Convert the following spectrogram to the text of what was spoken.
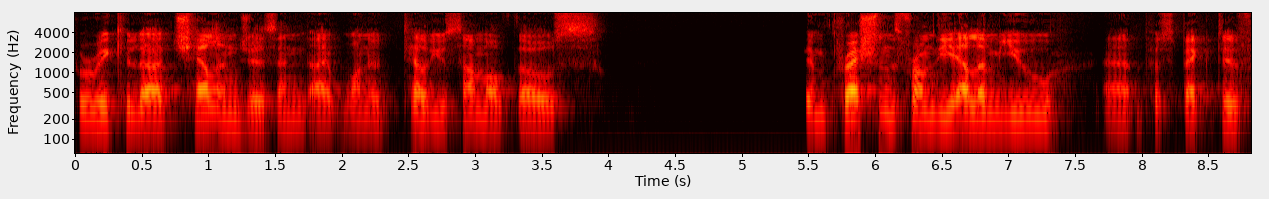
curricular challenges. And I want to tell you some of those impressions from the LMU uh, perspective.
